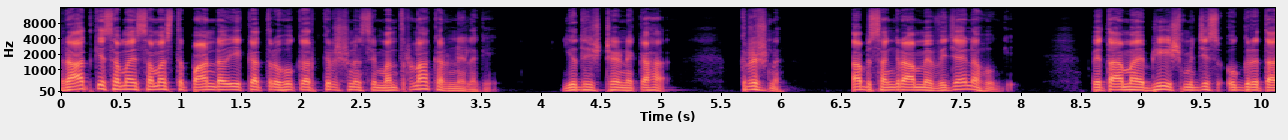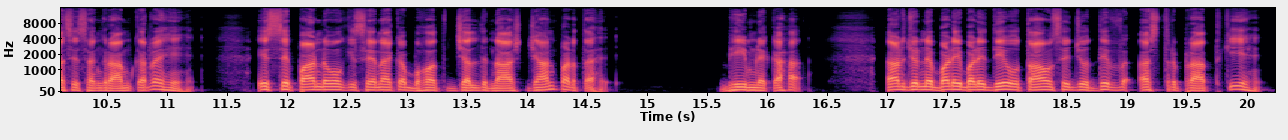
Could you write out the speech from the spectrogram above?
रात के समय समस्त पांडव एकत्र होकर कृष्ण से मंत्रणा करने लगे। युधिष्ठिर ने कहा, कृष्ण, अब संग्राम में विजय न होगी। पितामह भीष्म जिस उग्रता से संग्राम कर रहे हैं, इससे पांडवों की सेना का बहुत जल्द नाश जान पड़ता है। भीम ने कहा, अर्जुन ने बड़े बड़े देवताओं से जो दिव्य अस्त्र प्राप्त किए हैं,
